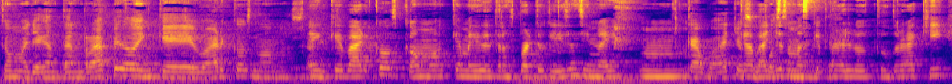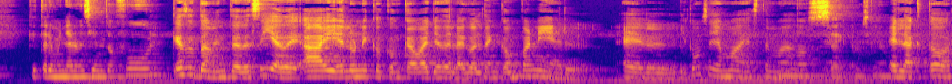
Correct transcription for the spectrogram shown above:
cómo llegan tan rápido, en qué barcos, no, no sé. En qué barcos, cómo, qué medio de transporte utilizan, si no hay mm, caballos. Caballos más que para los Tudraki que terminaron siendo full. Que eso también te decía, de, ay, el único con caballo de la Golden Company, el el ¿cómo se llama este man? No sé cómo se llama. El actor,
